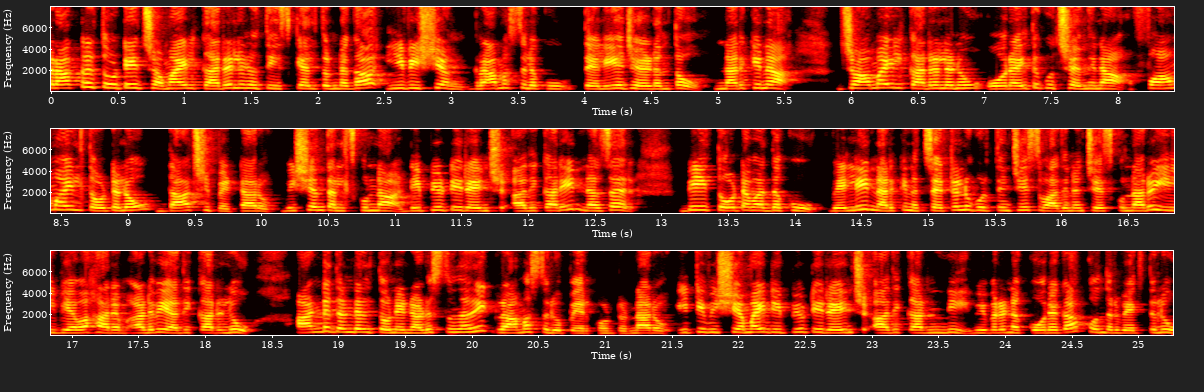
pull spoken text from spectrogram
ట్రాక్టర్ తోటి జమైల్ కర్రెలను తీసుకెళ్తుండగా ఈ విషయం గ్రామస్తులకు తెలియజేయడంతో నరికిన జామాయిల్ కర్రలను ఓ రైతుకు చెందిన ఫామ్ ఆయిల్ తోటలో దాచిపెట్టారు. విషయం తెలుసుకున్న డిప్యూటీ రేంజ్ అధికారి నజర్ బి తోట వద్దకు వెళ్ళి నరికిన చెట్లను గుర్తించి స్వాధీనం చేసుకున్నారు. ఈ వ్యవహారం అడవి అధికారులు అండదండలతోనే నడుస్తుందని గ్రామస్తులు పేర్కొంటున్నారు. ఇటు విషయమై డిప్యూటీ రేంజ్ అధికారిని వివరణ కోరగా కొందరు వ్యక్తులు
